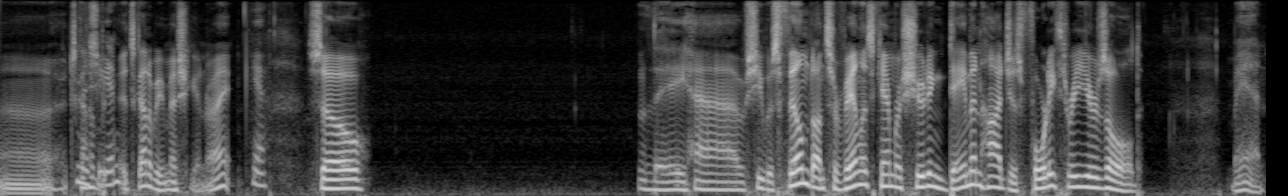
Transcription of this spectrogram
uh, it's gotta Michigan. Be, it's got to be Michigan, right? Yeah. So they have she was filmed on surveillance camera shooting Damon Hodges, 43 years old. Man,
